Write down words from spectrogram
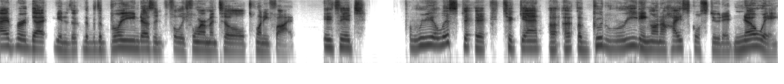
I've heard that, you know, the, the, the brain doesn't fully form until 25. Is it realistic to get a, a, a good reading on a high school student, knowing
